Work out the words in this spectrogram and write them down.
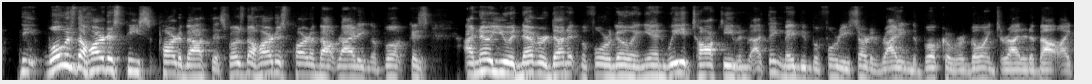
the what was the hardest piece part about this? What was the hardest part about writing a book? Because I know you had never done it before going in. We had talked even, I think maybe before you started writing the book or we're going to write it about like,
